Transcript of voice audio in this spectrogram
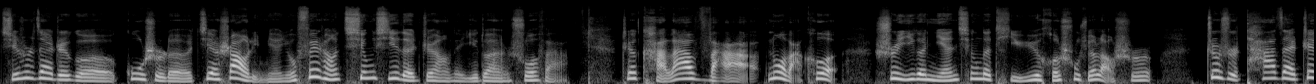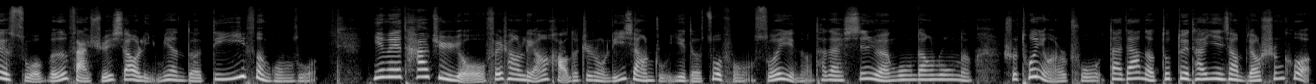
其实在这个故事的介绍里面有非常清晰的这样的一段说法，这卡拉瓦诺瓦克。是一个年轻的体育和数学老师，这是他在这所文法学校里面的第一份工作。因为他具有非常良好的这种理想主义的作风，所以呢，他在新员工当中呢是脱颖而出，大家呢都对他印象比较深刻。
